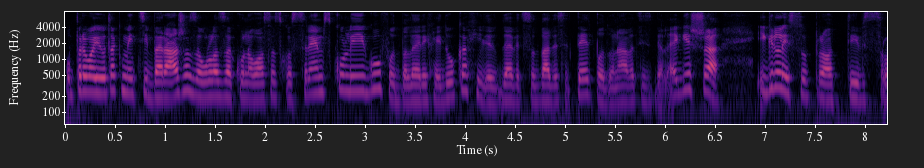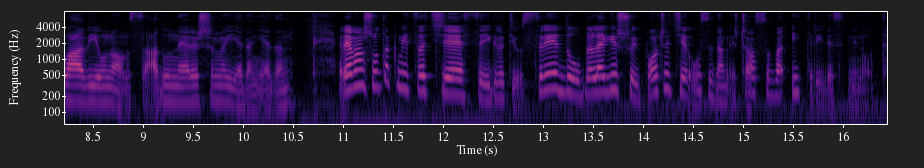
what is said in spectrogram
U prvoj utakmici baraža za ulazak u Novosadsko-Sremsku ligu futbaleri Hajduka 1925 podunavac iz Belegiša igrali su protiv Slavije u Novom Sadu, nerešeno 1-1. Revanš utakmica će se igrati u sredu u Belegišu i počeće u 17 časova i 30 minuta.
